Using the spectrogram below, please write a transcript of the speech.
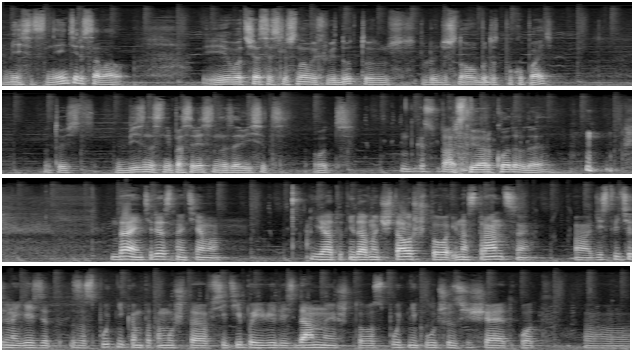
месяц не интересовал. И вот сейчас, если снова их ведут, то люди снова будут покупать. Ну то есть бизнес непосредственно зависит от, от от. QR-кодов, да? Да, интересная тема. Я тут недавно читал, что иностранцы а, действительно ездят за спутником, потому что в сети появились данные, что спутник лучше защищает от э,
